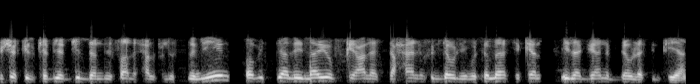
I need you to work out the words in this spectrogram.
بشكل كبير جدا لصالح الفلسطينيين وبالتالي لا يبقي على التحالف الدولي متماسكا إلى جانب دولة الكيان.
